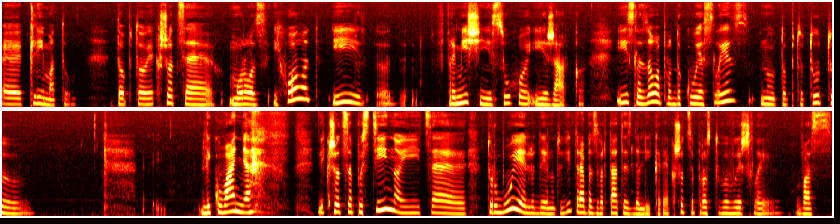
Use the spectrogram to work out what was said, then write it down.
е, клімату. Тобто, якщо це мороз і холод, і е, приміщенні сухо і жарко. І слизова продукує слиз, ну тобто тут е, лікування. Якщо це постійно і це турбує людину, тоді треба звертатись до лікаря. Якщо це просто ви вийшли, у вас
